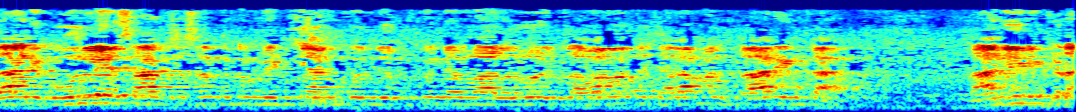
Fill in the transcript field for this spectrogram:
దానికి ఊళ్ళే సాక్షి సంతకం పెట్టి అనుకుని చెప్పుకునే వాళ్ళు ఇట్లా వాళ్ళంతా చాలా మంది కారు ఇంకా. కానీ ఇక్కడ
